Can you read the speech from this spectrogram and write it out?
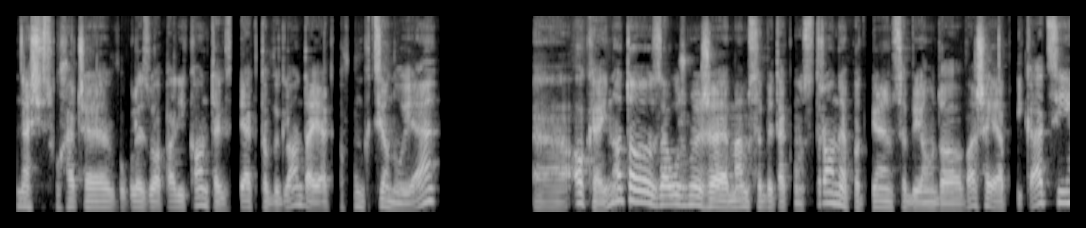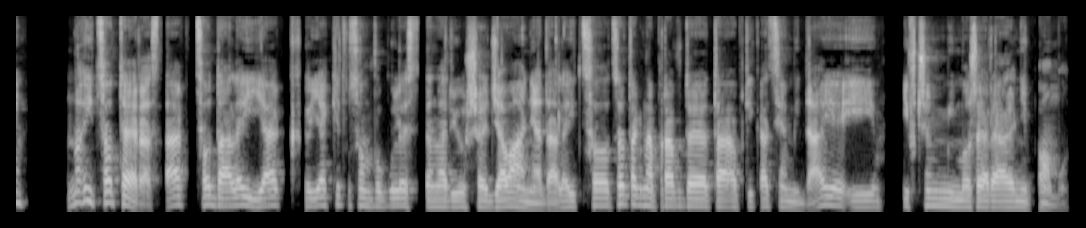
nasi słuchacze w ogóle złapali kontekst, jak to wygląda, jak to funkcjonuje. E, ok, no to załóżmy, że mam sobie taką stronę, podpiąłem sobie ją do waszej aplikacji. No i co teraz, tak? Co dalej? Jak, jakie to są w ogóle scenariusze działania dalej? Co, co tak naprawdę ta aplikacja mi daje i, i w czym mi może realnie pomóc?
